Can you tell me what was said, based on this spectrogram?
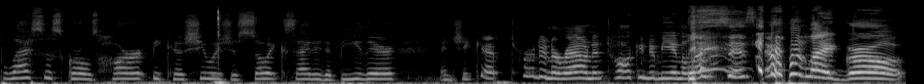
bless this girl's heart because she was just so excited to be there. And she kept turning around and talking to me and Alexis. And we're like girl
